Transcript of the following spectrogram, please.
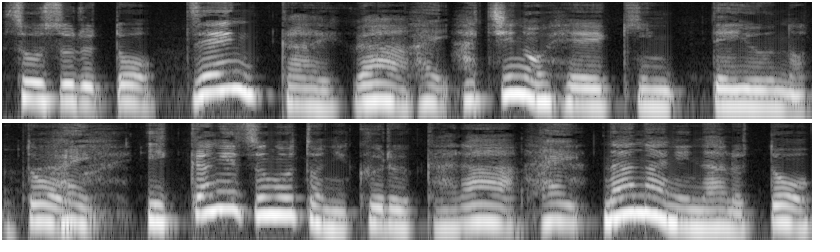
そうすると、前回が8の平均っていうのと、1ヶ月ごとに来るから、7になると、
